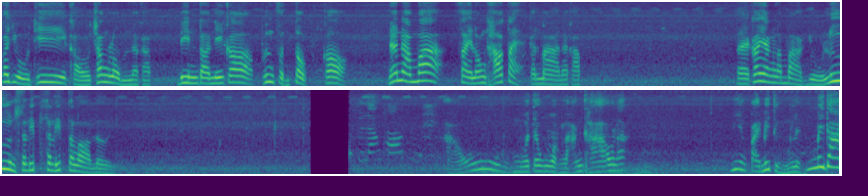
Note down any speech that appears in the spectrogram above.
ก็อยู่ที่เขาช่องลมนะครับ ดินตอนนี้ก็เพิ่งฝนตกก็ แนะนำว่าใส่รองเท้าแตะกันมานะครับ แต่ก็ยังลำบากอยู่ลื่นสลิปสลิปตลอดเลย เอามัวจะห่วงหลังเท้าละนี่ยังไปไม่ถึงเลย ไม่ได้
